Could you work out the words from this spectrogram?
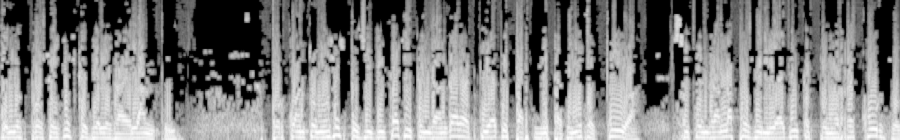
en los procesos que se les adelanten. Por cuanto no se especifica si tendrán garantías de participación efectiva, si tendrán la posibilidad de interponer recursos,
